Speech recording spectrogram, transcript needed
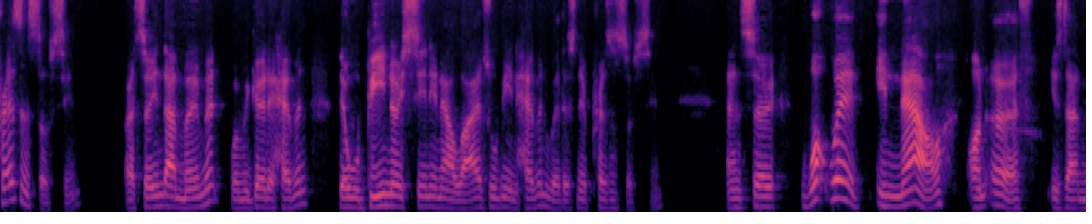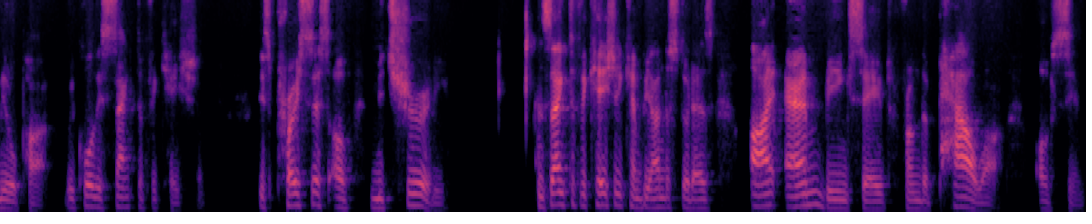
presence of sin, right? So in that moment, when we go to heaven, there will be no sin in our lives. We'll be in heaven where there's no presence of sin. And so, what we're in now on earth is that middle part. We call this sanctification, this process of maturity. And sanctification can be understood as I am being saved from the power of sin.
